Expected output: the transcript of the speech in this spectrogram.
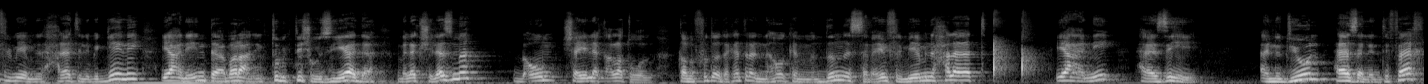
30% من الحالات اللي بتجيلي يعني أنت عبارة عن ectopic tissue زيادة مالكش لازمة بقوم شايلك على طول. طب افرضوا يا دكاترة إن هو كان من ضمن ال 70% من الحالات يعني هذه النديول هذا الانتفاخ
